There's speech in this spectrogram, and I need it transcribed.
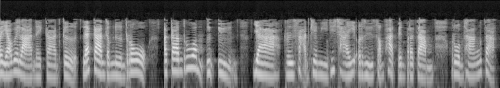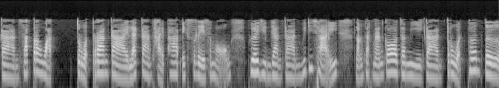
ระยะเวลาในการเกิดและการดำเนินโรค อาการร่วมอื่น ๆ ยาหรือสารเคมีที่ใช้หรือสัมผัสเป็นประจำ รวมทั้งจากการซักประวัติ ตรวจร่างกายและการถ่ายภาพเอ็กซเรย์สมอง เพื่อยืนยันการวินิจฉัย หลังจากนั้นก็จะมีการตรวจเพิ่มเติม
